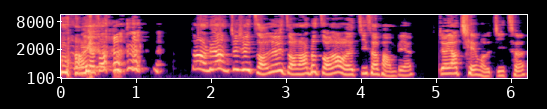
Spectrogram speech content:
吗？然后就这样继续走，继续走，然后就走到我的机车旁边，就要牵我的机车。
